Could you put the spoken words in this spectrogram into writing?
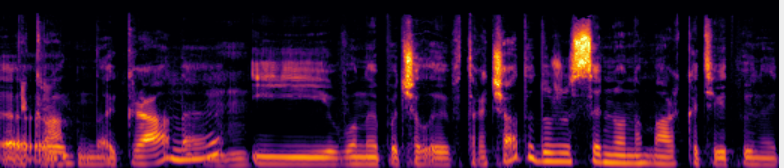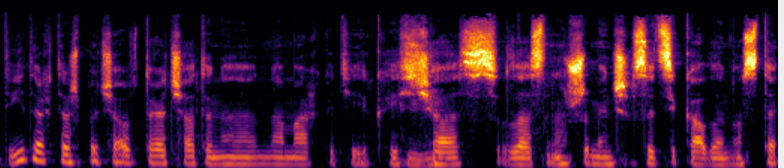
Екран. на екрани, угу. і вони почали втрачати дуже сильно на маркеті. Відповідно, і Твіттер теж почав втрачати на на маркеті якийсь угу. час, власне, що менше зацікавленості.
